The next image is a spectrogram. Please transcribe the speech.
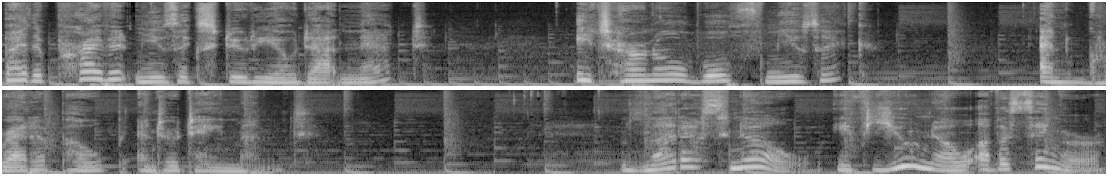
by the privatemusicstudio.net, Eternal Wolf Music, and Greta Pope Entertainment. Let us know if you know of a singer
